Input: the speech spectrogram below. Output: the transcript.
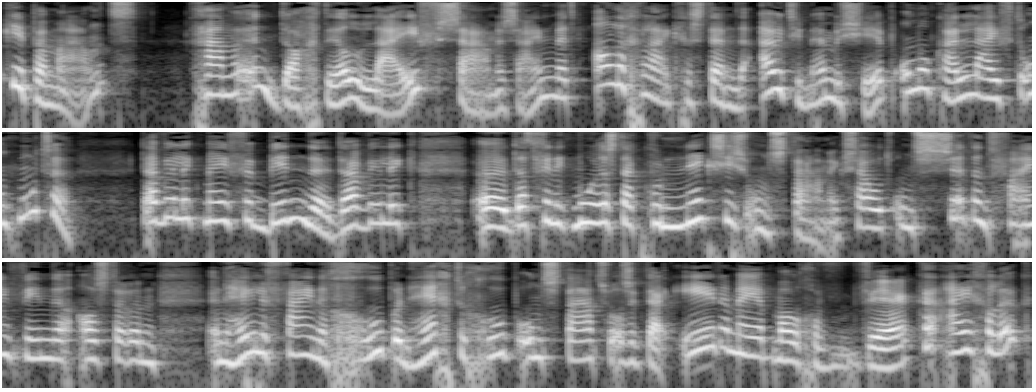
keer per maand gaan we een dagdeel live samen zijn met alle gelijkgestemden uit die membership om elkaar live te ontmoeten. Daar wil ik mee verbinden. Daar wil ik, uh, dat vind ik mooi als daar connecties ontstaan. Ik zou het ontzettend fijn vinden als er een, een hele fijne groep, een hechte groep ontstaat. Zoals ik daar eerder mee heb mogen werken eigenlijk.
